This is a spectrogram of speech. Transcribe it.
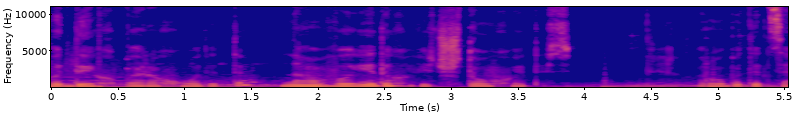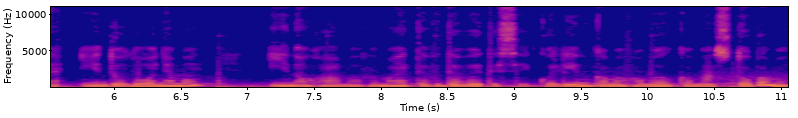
Вдих переходите, на видих відштовхуєтесь. Робите це і долонями, і ногами. Ви маєте вдавитися і колінками, гомилками, і стопами,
